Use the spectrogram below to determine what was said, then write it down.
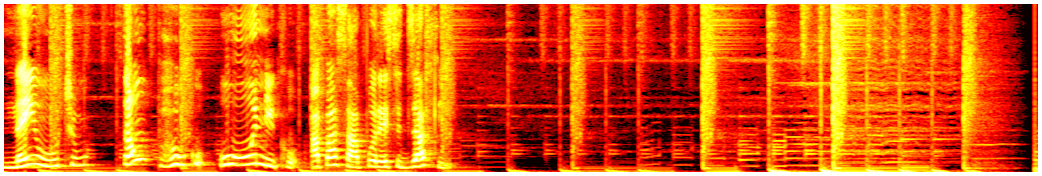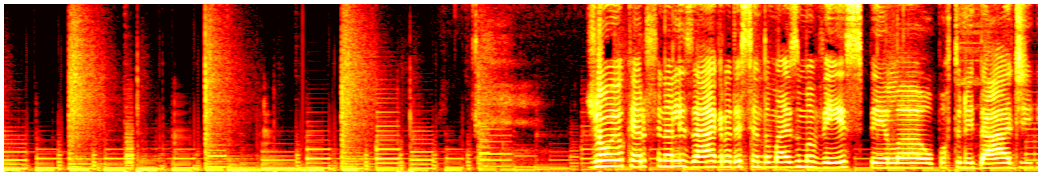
nem o último, tampouco o único a passar por esse desafio. João, eu quero finalizar agradecendo mais uma vez pela oportunidade,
